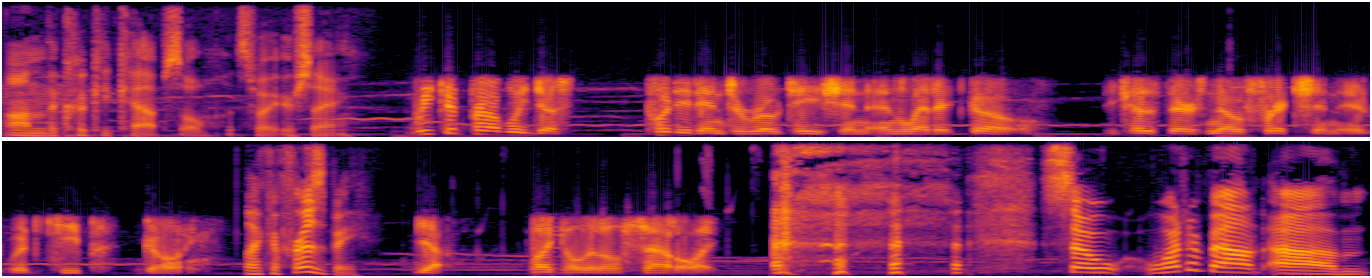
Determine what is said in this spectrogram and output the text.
on the cookie capsule, is what you're saying. We could probably just put it into rotation and let it go. Because there's no friction, it would keep going. Like a frisbee? Yeah, like a little satellite. so, what about um,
